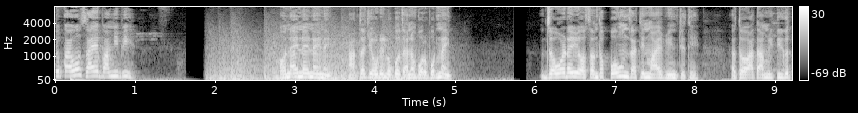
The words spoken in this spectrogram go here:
तू काय हो साहेब आम्ही बी? हो नाही नाही नाही नाही. आता जेवढे लोक जाणं बरोबर नाही. जवळही असं तर पोहून जातील माय भिन तिथे. तो आता आम्ही तिघत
